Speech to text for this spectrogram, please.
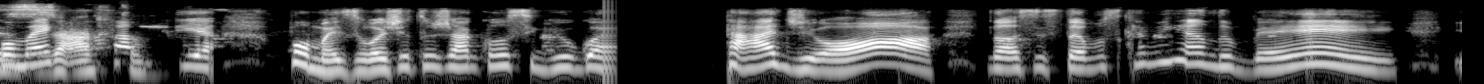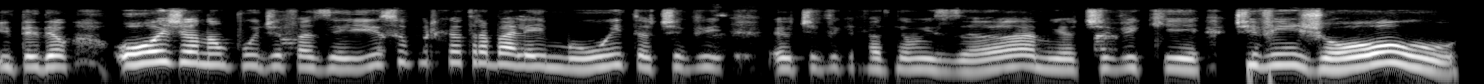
Como é que tu falaria? Pô, mas hoje tu já conseguiu guardar vontade, ó, nós estamos caminhando bem, entendeu? Hoje eu não pude fazer isso porque eu trabalhei muito, eu tive, eu tive que fazer um exame, eu tive que, tive enjoo,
